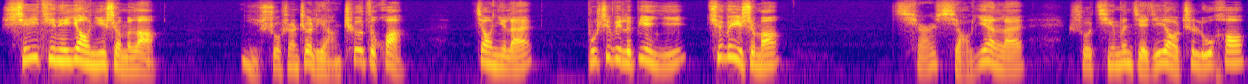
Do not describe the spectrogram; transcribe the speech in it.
谁天天要你什么了？你说上这两车子话，叫你来不是为了便宜，却为什么？前儿小燕来说，晴雯姐姐要吃芦蒿，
